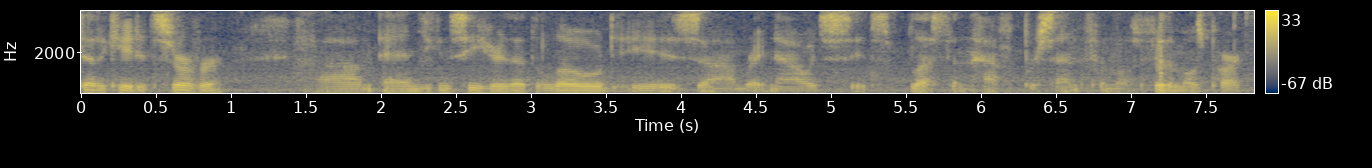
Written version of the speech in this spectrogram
dedicated server. Um, and you can see here that the load is um, right now it's it's less than half a percent for most for the most part.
